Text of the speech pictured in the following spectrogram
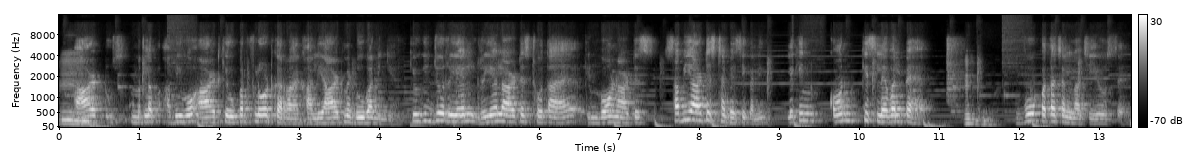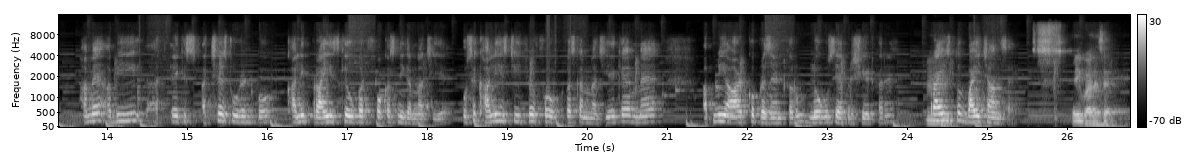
आर्ट हम्म। मतलब अभी वो आर्ट के ऊपर फ्लोट कर रहा है खाली आर्ट में डूबा नहीं है। क्योंकि जो रियल रियल आर्टिस्ट होता है इनबॉर्न आर्टिस्ट सभी आर्टिस्ट हैं बेसिकली लेकिन कौन किस लेवल पे है हम्म। वो पता चलना चाहिए उससे। हमें अभी एक अच्छे स्टूडेंट को खाली प्राइस के ऊपर फोकस नहीं करना चाहिए उसे खाली इस चीज़ पे फोकस करना चाहिए कि मैं अपनी आर्ट को प्रेजेंट करूँ लोग उसे अप्रिशिएट करें। प्राइस तो बाई चांस है। सही बात है सर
